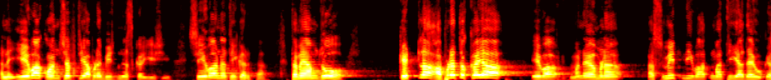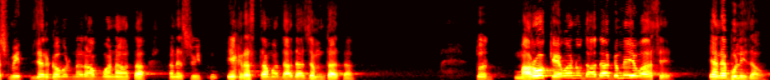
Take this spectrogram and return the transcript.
અને એવા કોન્સેપ્ટથી આપણે બિઝનેસ કરીએ છીએ. સેવા નથી કરતા. તમે આમ જુઓ, કેટલા, આપણે તો કયા એવા, મને હમણાં આ સ્મિતની વાતમાંથી યાદ આવ્યું કે સ્મિત જ્યારે ગવર્નર આવવાના હતા અને સ્મિત એક રસ્તામાં દાદા જમતા હતા. તો મારો કહેવાનો દાદા ગમે એવા છે એને ભૂલી જાઓ.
